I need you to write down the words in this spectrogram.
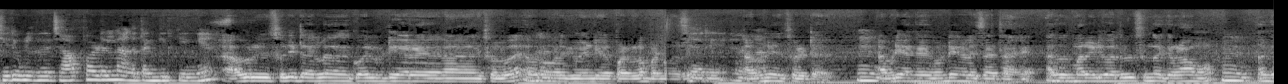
சரி உங்களுக்கு இந்த சாப்பாடு எல்லாம் அங்க தங்கியிருக்கீங்க? அவரு சொல்லிட்டாருல கோயில் குட்டியார நான் சொல்லுவேன். அவர் உங்களுக்கு வேண்டிய ஏற்பாடெல்லாம் பண்ணுவாரு. அப்படின்னு சொல்லிட்டாரு. அப்படி அங்க கொண்டு எங்களை சேர்த்தாங்க. அது மறுபடி வந்து சின்ன கிராமம். அங்க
